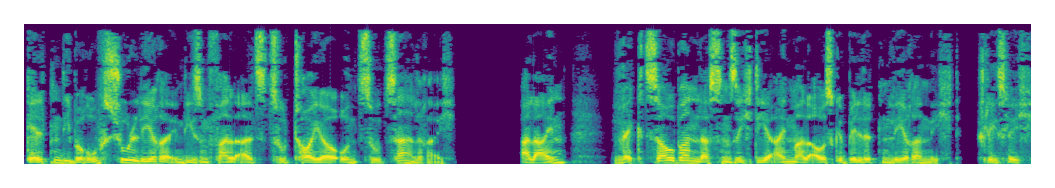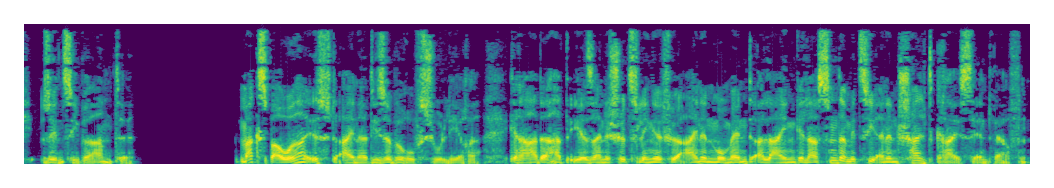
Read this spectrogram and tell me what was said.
gelten die Berufsschullehrer in diesem Fall als zu teuer und zu zahlreich. Allein wegzaubern lassen sich die einmal ausgebildeten Lehrer nicht. Schließlich sind sie Beamte. Max Bauer ist einer dieser Berufsschullehrer. Gerade hat er seine Schützlinge für einen Moment allein gelassen, damit sie einen Schaltkreis entwerfen.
